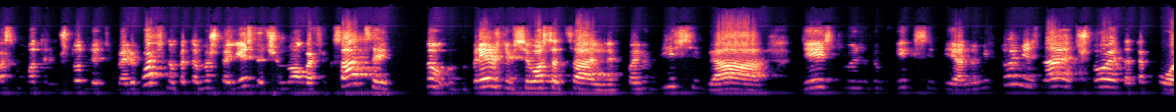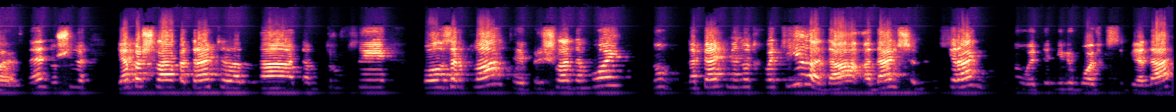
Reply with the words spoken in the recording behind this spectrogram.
посмотрим, что для тебя любовь, ну потому что есть очень много фиксаций, ну, прежде всего социальных, полюби себя, действуй из любви к себе, но никто не знает, что это такое, знаешь, ну что я пошла, потратила на там трусы, пол зарплаты, пришла домой, ну, на пять минут хватило, да, а дальше, ну, хера, ну, это не любовь к себе, да,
